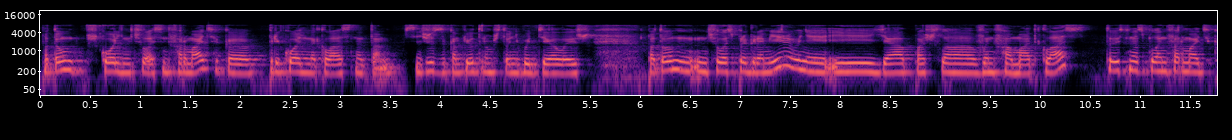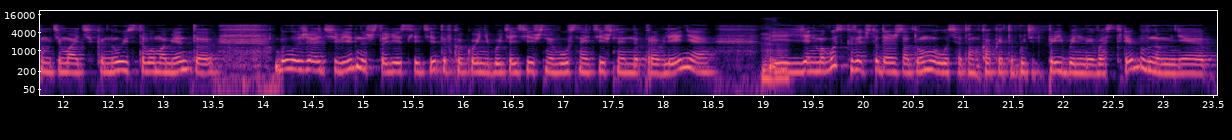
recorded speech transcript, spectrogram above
Потом в школе началась информатика, прикольно, классно, там сидишь за компьютером, что-нибудь делаешь. Потом началось программирование, и я пошла в информат-класс, то есть у нас была информатика, математика. Ну и с того момента было уже очевидно, что если идти ты в какой-нибудь айтишный вуз на айтишное направление, угу. и я не могу сказать, что даже задумывалась о том, как это будет прибыльно и востребовано, мне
